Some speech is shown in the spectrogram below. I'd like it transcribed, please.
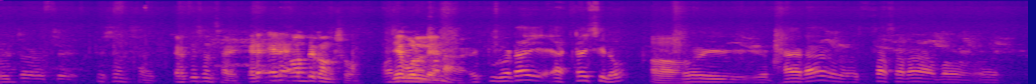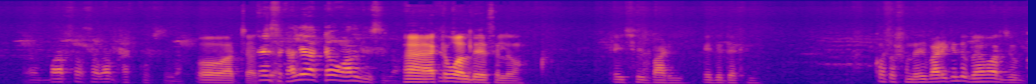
এটা হচ্ছে পিছন সাইড এটা পিছন সাইড এটা এটা অর্ধেক অংশ। যে বললেন। না পুরোটাই একটাই ছিল। ওই ভাইয়েরা চাচারা বাপ চাচারা ভাগ করছিল। ও আচ্ছা আচ্ছা। খালি একটা ওয়াল দিছিল হ্যাঁ একটা ওয়াল দিয়েছিল। এই সেই বাড়ি এই যে দেখেন কত সুন্দর। এই বাড়ি কিন্তু ব্যবহারযোগ্য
